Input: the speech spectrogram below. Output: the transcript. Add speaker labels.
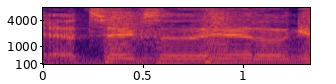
Speaker 1: It takes a little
